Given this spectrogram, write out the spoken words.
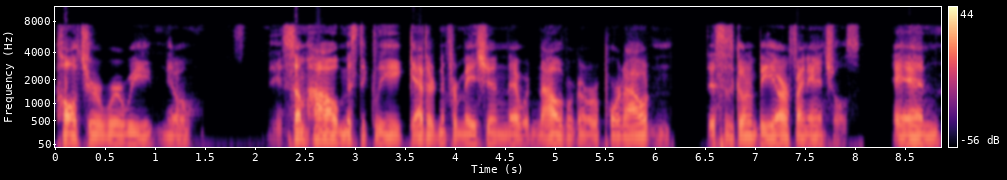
culture where we, you know, somehow mystically gathered information that we're now we're going to report out and this is going to be our financials. And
